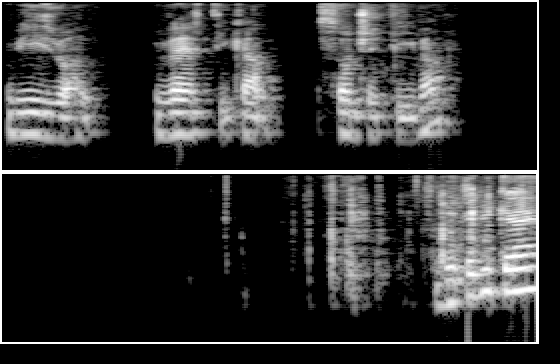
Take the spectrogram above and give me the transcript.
visual vertical soggettiva. Dopodiché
